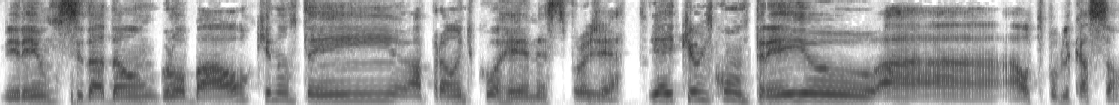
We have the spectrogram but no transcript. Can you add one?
virei um cidadão global que não tem para onde correr nesse projeto. E aí que eu encontrei o, a, a autopublicação.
